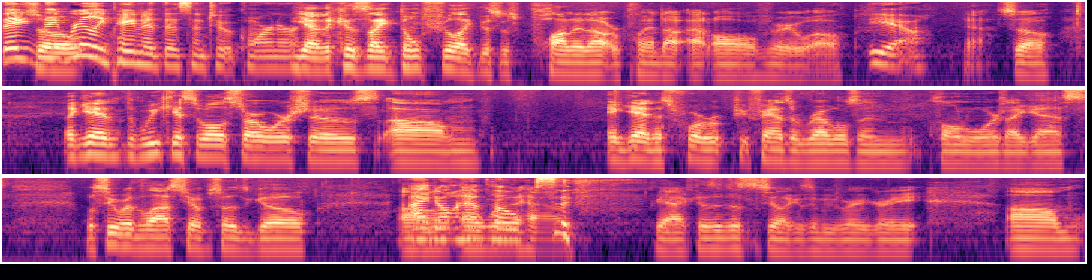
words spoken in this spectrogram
They they really painted this into a corner. Yeah, because like don't feel like this was plotted out or planned out at all very well. Yeah. Yeah. So, again, the weakest of all the Star Wars shows. Um, again, it's for fans of Rebels and Clone Wars, I guess. We'll see where the last two episodes go. I um, don't have hopes. have. yeah, because it doesn't seem like it's gonna be very great. Um,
